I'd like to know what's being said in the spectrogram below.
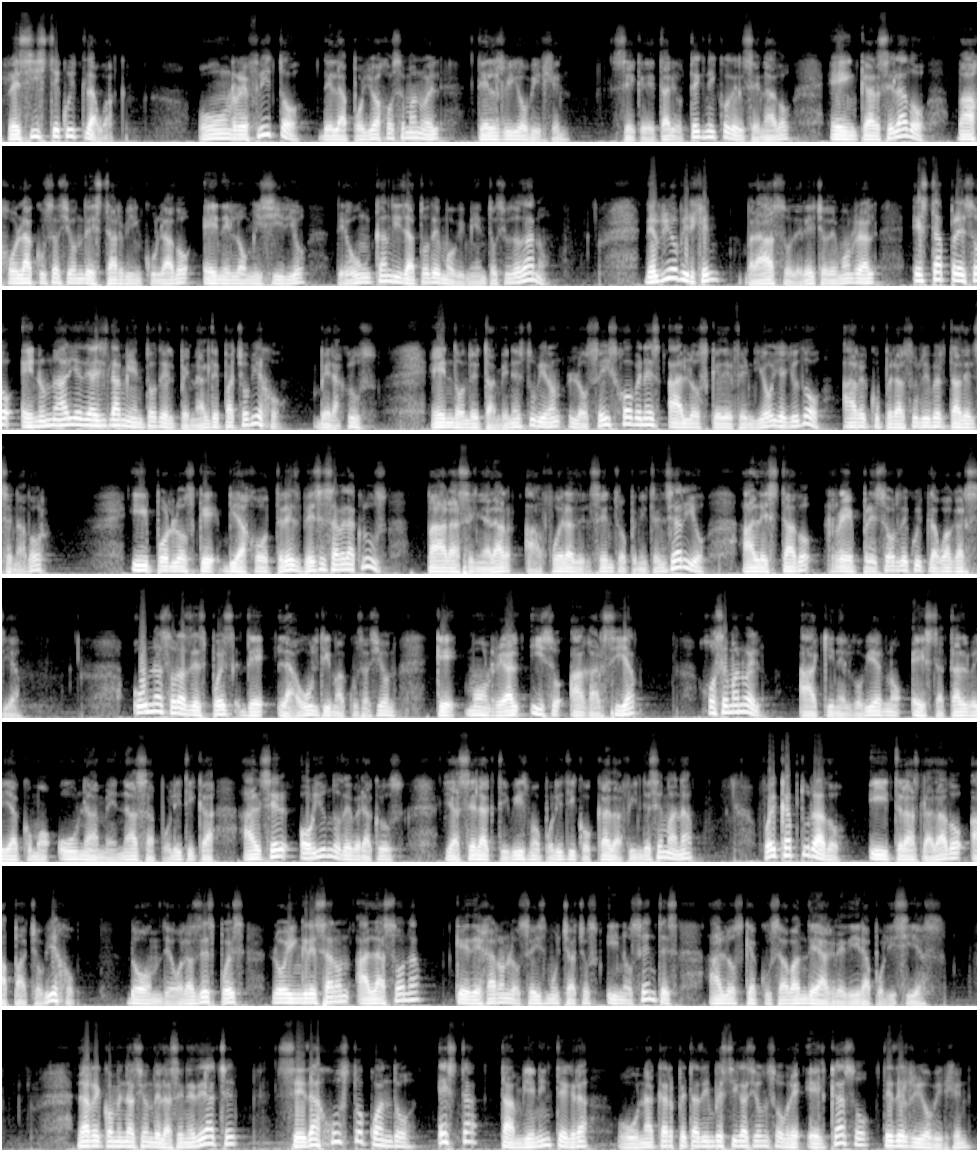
Resiste Cuitláhuac, un refrito del apoyo a José Manuel del Río Virgen, secretario técnico del Senado, encarcelado bajo la acusación de estar vinculado en el homicidio de un candidato de Movimiento Ciudadano. Del Río Virgen, brazo derecho de Monreal, está preso en un área de aislamiento del penal de Pacho Viejo, Veracruz, en donde también estuvieron los seis jóvenes a los que defendió y ayudó a recuperar su libertad el senador, y por los que viajó tres veces a Veracruz para señalar afuera del centro penitenciario al Estado represor de Cuitlagua García. Unas horas después de la última acusación que Monreal hizo a García, José Manuel, a quien el gobierno estatal veía como una amenaza política al ser oriundo de Veracruz y hacer activismo político cada fin de semana, fue capturado y trasladado a Pacho Viejo, donde horas después lo ingresaron a la zona que dejaron los seis muchachos inocentes a los que acusaban de agredir a policías. La recomendación de la CNDH se da justo cuando ésta también integra una carpeta de investigación sobre el caso de Del Río Virgen,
